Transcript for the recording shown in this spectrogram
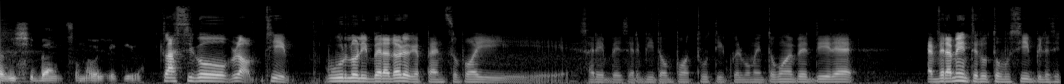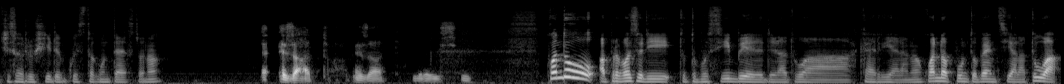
Capisci bene, insomma, quello che dico. Classico, no, sì, urlo liberatorio che penso poi sarebbe servito un po' a tutti in quel momento, come per dire è veramente tutto possibile se ci sono riuscito in questo contesto, no? Eh, esatto, esatto, bravissimo. Quando, a proposito di tutto possibile della tua carriera, no? Quando appunto pensi alla tua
